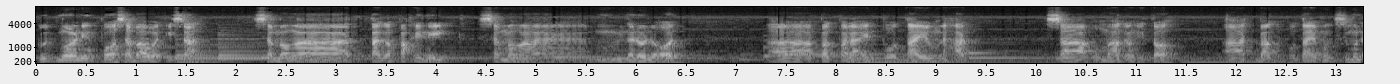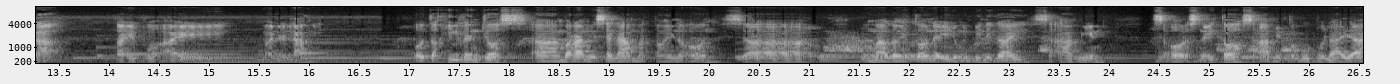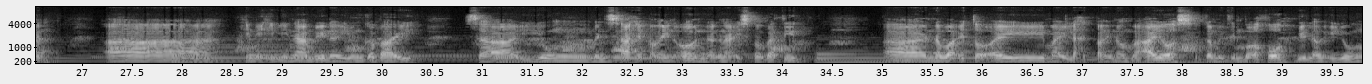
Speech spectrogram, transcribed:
Good morning po sa bawat isa, sa mga tagapakinig, sa mga mm, nanonood. Ah, pagpalain po tayong lahat sa umagang ito. At bago po tayo magsimula, tayo po ay manalangin. O dakilang Diyos, ah, maraming salamat Panginoon sa umagang ito na iyong ibinigay sa amin sa oras na ito, sa aming pagbubulayan. Ah, hinihingi namin ang iyong gabay sa iyong mensahe, Panginoon, na nais mabatid. Ah, nawa ito ay may lahat, Panginoon, maayos. Gamitin mo ako bilang iyong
